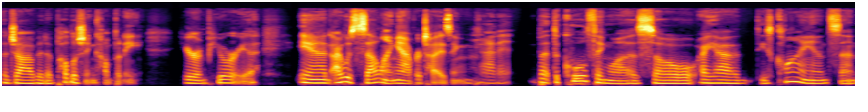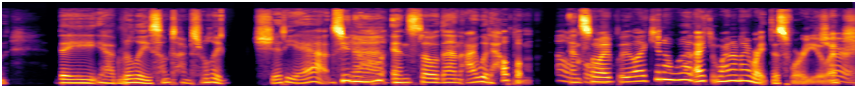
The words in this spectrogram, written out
a job at a publishing company here in Peoria and I was selling advertising. Got it. but the cool thing was so i had these clients and they had really sometimes really shitty ads you Yeah. know and so then i would help them Oh, and so i'd be like you know what? I can, why don't i write this for you? And, Sure.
